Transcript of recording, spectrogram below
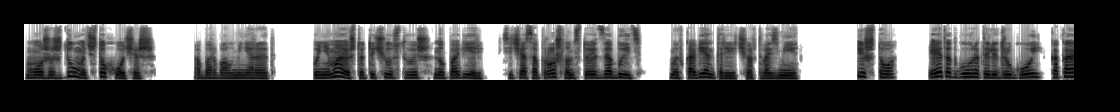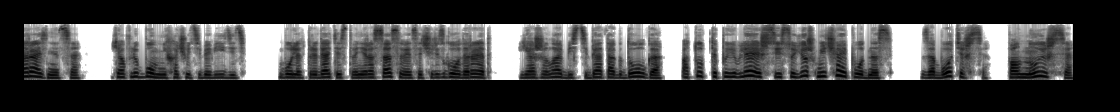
«Можешь думать, что хочешь», оборвал меня Ред. «Понимаю, что ты чувствуешь, но поверь, сейчас о прошлом стоит забыть. Мы в Ковентере, черт возьми». «И что? Этот город или другой? Какая разница? Я в любом не хочу тебя видеть. Боль от предательства не рассасывается через годы, Ред. Я жила без тебя так долго, А тут ты появляешься и суешь мне чай под нос. Заботишься, волнуешься.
